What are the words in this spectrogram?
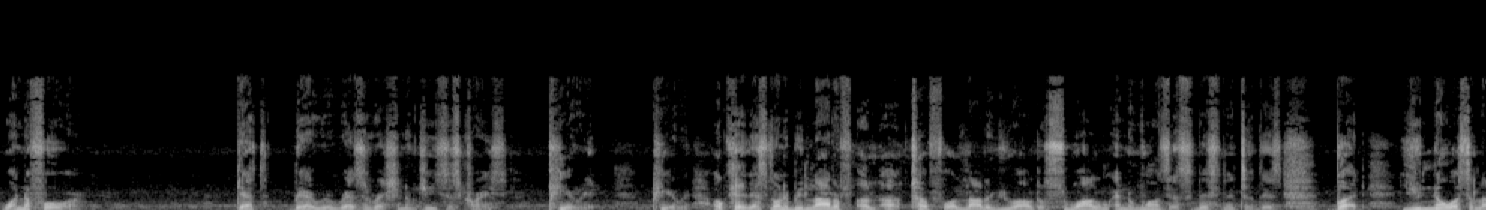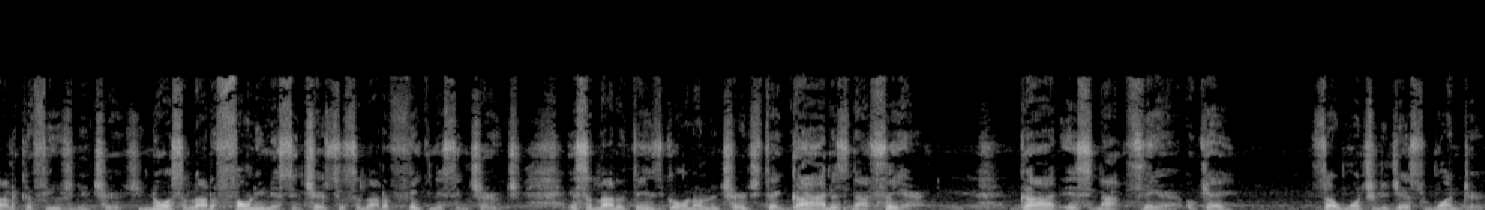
1 to 4. Death, burial, resurrection of Jesus Christ. Period. Period. Okay, that's going to be a lot of uh, uh, tough for a lot of you all to swallow, and the ones that's listening to this. But you know, it's a lot of confusion in church. You know, it's a lot of phoniness in church. It's a lot of fakeness in church. It's a lot of things going on in church that God is not fair. God is not fair. Okay, so I want you to just wonder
